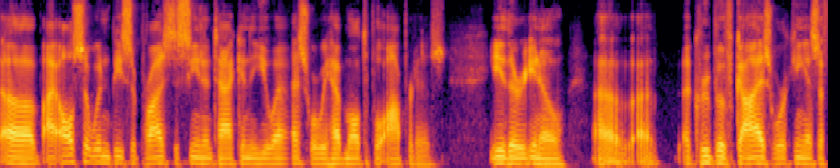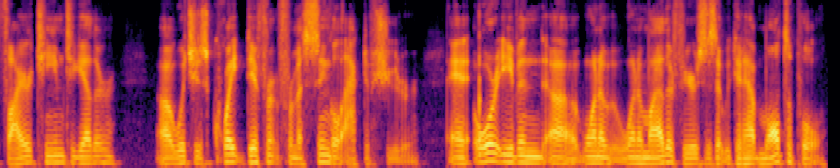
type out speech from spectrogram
uh, I also wouldn't be surprised to see an attack in the U.S. where we have multiple operatives, either you know uh, a, a, group of guys working as a fire team together, uh, which is quite different from a single active shooter and, or even uh, one of one of my other fears is that we could have multiple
